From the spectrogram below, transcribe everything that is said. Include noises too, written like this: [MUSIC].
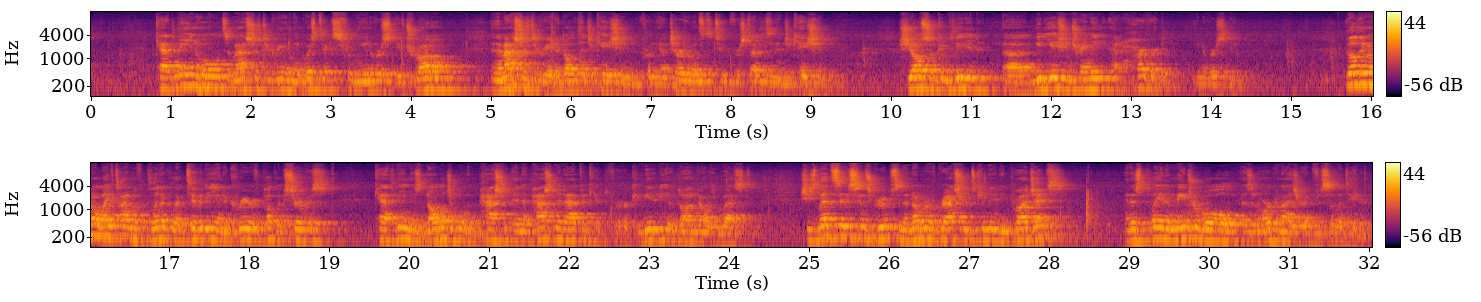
Kathleen holds a master's degree in linguistics from the University of Toronto and a master's degree in adult education from the Ontario Institute for Studies in Education. She also completed uh, mediation training at Harvard University. Building on a lifetime of political activity and a career of public service, Kathleen is knowledgeable and, passionate, and a passionate advocate for her community of Don Valley West. She's led citizens groups in a number of grassroots community projects and has played a major role as an organizer and facilitator.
